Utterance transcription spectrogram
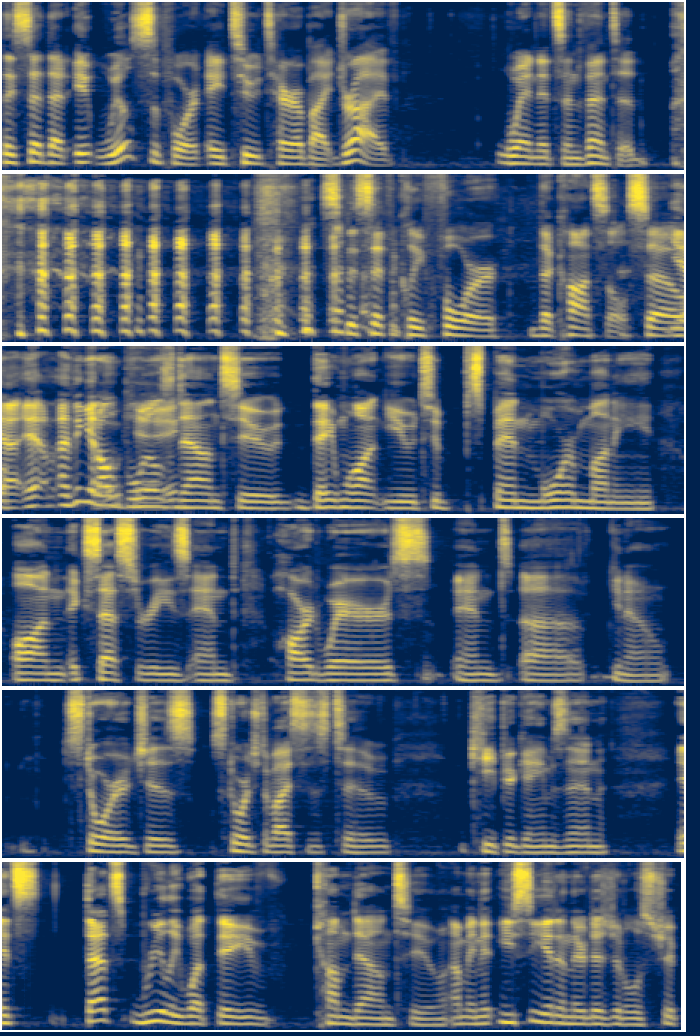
they said that it will support a two terabyte drive when it's invented. Specifically for the console. So Yeah, I think it all Okay. boils down to they want you to spend more money on accessories and hardwares and uh, you know storages, storage devices to keep your games in. It's that's really what they've come down to. I mean, it, you see it in their digital distri-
